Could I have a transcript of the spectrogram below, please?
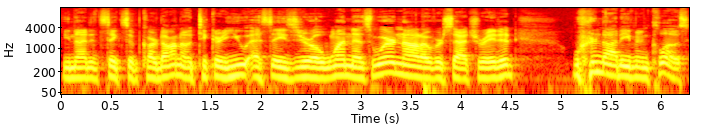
United Stakes of Cardano, ticker USA01, as we're not oversaturated. We're not even close.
